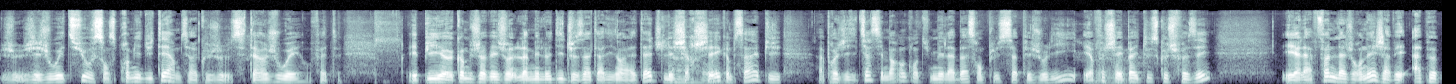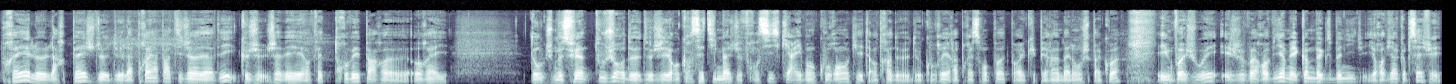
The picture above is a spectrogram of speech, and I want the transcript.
j'ai joué dessus au sens premier du terme. C'est-à-dire que c'était un jouet, en fait. Et puis, euh, comme j'avais la mélodie de Jeux interdits dans la tête, je l'ai cherché comme ça. Et puis, après, j'ai dit, tiens, c'est marrant quand tu mets la basse en plus, ça fait joli. Et en fait, je savais pas du tout ce que je faisais. Et à la fin de la journée, j'avais à peu près le- l'arpège de, de la première partie de Jeux interdits que j'avais en fait trouvé par euh, oreille. Donc je me souviens toujours de, de- j'ai encore cette image de Francis qui arrive en courant, qui était en train de, de courir après son pote pour récupérer un ballon, je sais pas quoi, et il me voit jouer et je vois revenir, mais comme Bugs Bunny, il revient comme ça, je fais,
